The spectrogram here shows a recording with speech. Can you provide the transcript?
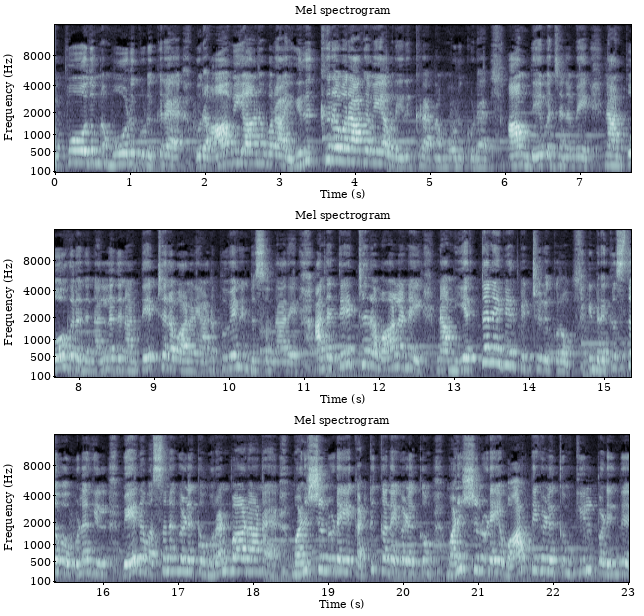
எப்போதும் நம்மோடு கொடுக்கிற ஒரு ஆவியானவராய் இருக்கிறவராகவே அவர் இருக்கிறார் நம்மோடு கூட. ஆம் தேவ ஜனமே நான் போகிறது நல்லது நான் தேற்றரவாளனை அனுப்புவேன் என்று சொன்னாரே. அந்த தேற்றரவாளனை நாம் எத்தனை பேர் பெற்றிருக்கிறோம். இன்று கிறிஸ்தவ உலகில் வேத வசனங்களுக்கு முரண்பாடான மனுஷனுடைய கட்டுக்கதைகளுக்கும் மனுஷனுடைய வார்த்தைகளுக்கும் கீழ்ப்படிந்து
